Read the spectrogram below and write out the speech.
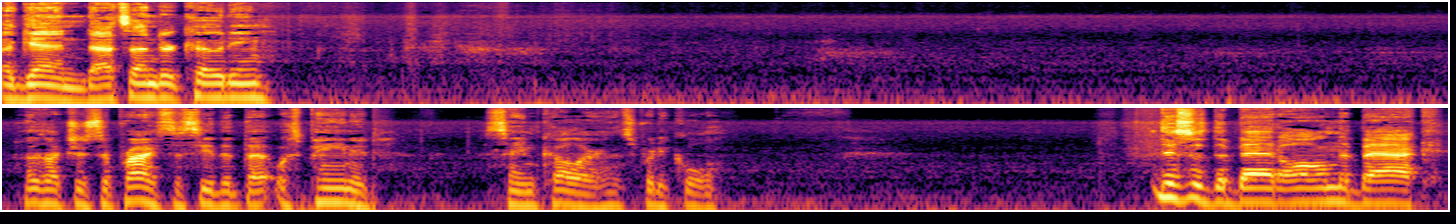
Again, that's undercoating. I was actually surprised to see that that was painted same color. That's pretty cool. This is the bed all in the back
